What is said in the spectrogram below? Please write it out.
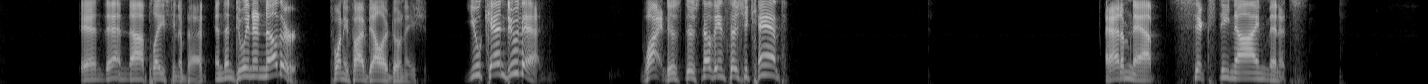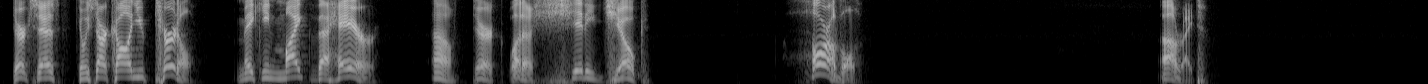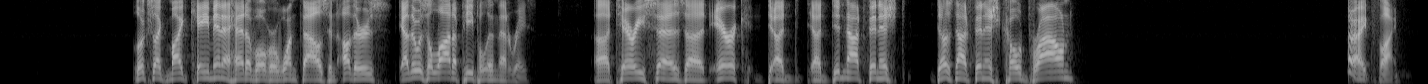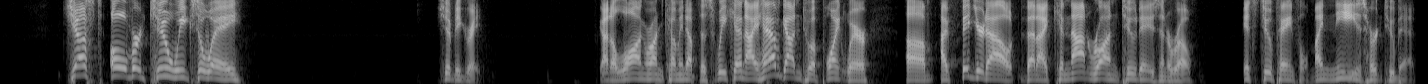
and then uh, placing a bet and then doing another $25 donation. You can do that. Why? There's there's nothing that says you can't. Adam Knapp, 69 minutes. Dirk says, Can we start calling you Turtle? making Mike the Hare. Oh, Dirk, what a shitty joke. Horrible. All right. Looks like Mike came in ahead of over 1,000 others. Yeah, there was a lot of people in that race. Uh, Terry says uh, Eric uh, uh did not finish, does not finish Code Brown. All right, fine. Just over two weeks away. Should be great. Got a long run coming up this weekend. I have gotten to a point where um, I figured out that I cannot run two days in a row. It's too painful. My knees hurt too bad.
